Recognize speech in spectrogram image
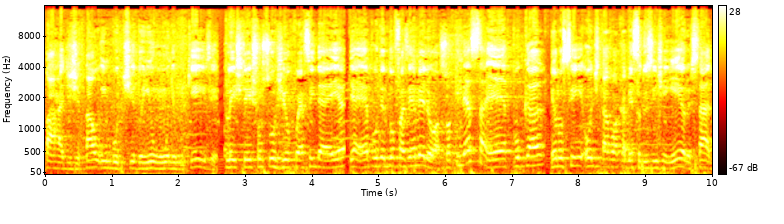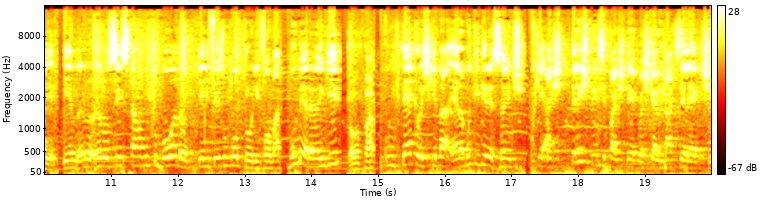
barra digital embutido em um único case, PlayStation surgiu com essa ideia e a Apple tentou fazer melhor. Só que nessa época, eu não sei onde estava a cabeça dos engenheiros, sabe? E eu, eu- eu não sei se estava muito boa não, porque ele fez um controle em formato boomerang Opa. Com teclas que na- era muito interessante, porque as três principais teclas, que eram o Chat Select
